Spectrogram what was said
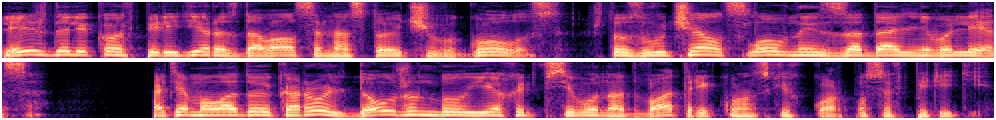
Лишь далеко впереди раздавался настойчивый голос, что звучал словно из-за дальнего леса. хотя молодой король должен был ехать всего на 2-3 конских корпуса впереди.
